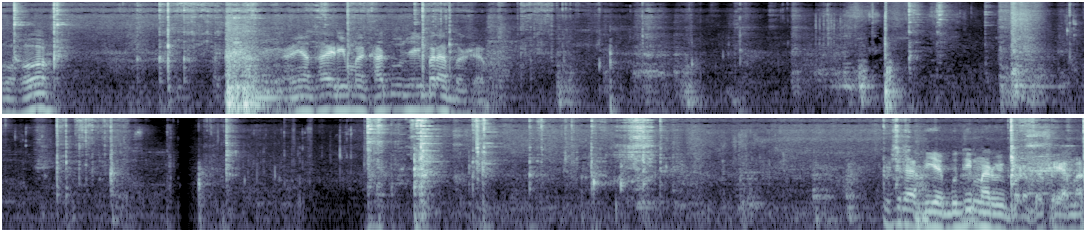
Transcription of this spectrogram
ઓહો. અહીંયા થાળીમાં ખાધું છે એ બરાબર છે. ગુજરાતીએ બુદ્ધિ મારવી પડે પછી આમાં.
